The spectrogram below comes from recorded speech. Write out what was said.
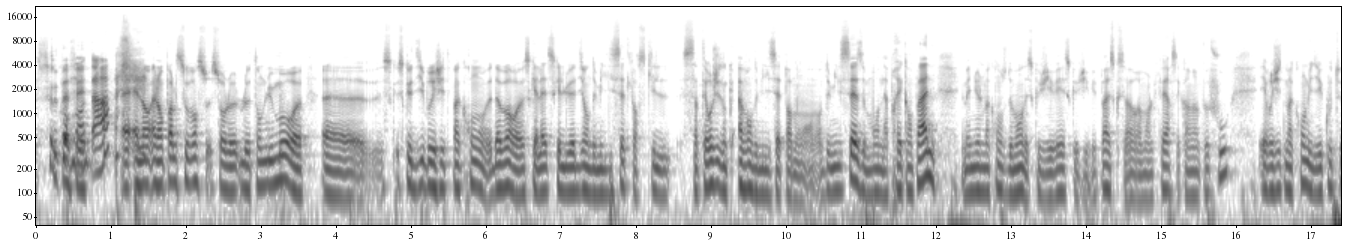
ce Tout commentaire. Elle, en, elle, en, parle souvent sur, le, ton de l'humour. Euh, ce, que dit Brigitte Macron, euh, d'abord euh, ce qu'elle lui a dit en 2017 lorsqu'il s'interrogeait, donc avant 2017, pardon, en 2016, au moment de la pré-campagne. Emmanuel Macron se demande est-ce que j'y vais, est-ce que j'y vais pas, est-ce que ça va vraiment le faire, c'est quand même un peu fou. Et Brigitte Macron lui dit écoute,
